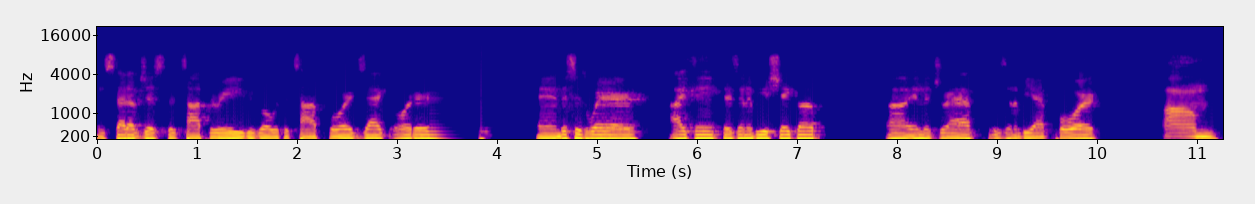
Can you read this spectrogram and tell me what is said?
instead of just the top three, you could go with the top four exact order. And this is where I think there's going to be a shakeup uh, in the draft. Is going to be at four. Um,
